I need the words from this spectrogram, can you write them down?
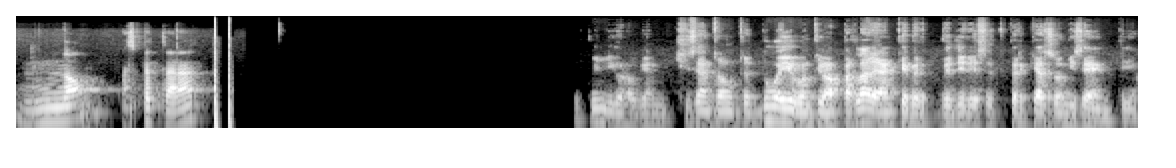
no, aspetta un attimo quindi dicono che ci sentono tutte e due, io continuo a parlare anche per vedere se per caso mi senti.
